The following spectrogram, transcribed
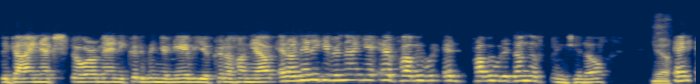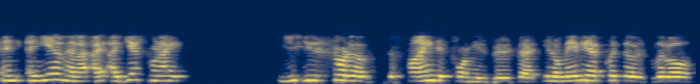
the guy next door, man. He could have been your neighbor. You could have hung out. And on any given night, yeah, Ed probably would, Ed probably would have done those things, you know? Yeah. And, and, and yeah, man, I, I guess when I, you, you sort of defined it for me is that, you know, maybe I put those little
